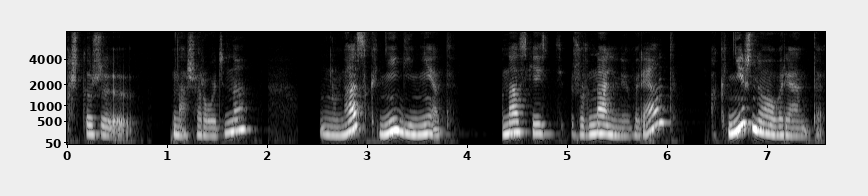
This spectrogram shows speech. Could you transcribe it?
что же наша родина? У нас книги нет. у нас есть журнальный вариант, а книжного варианта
